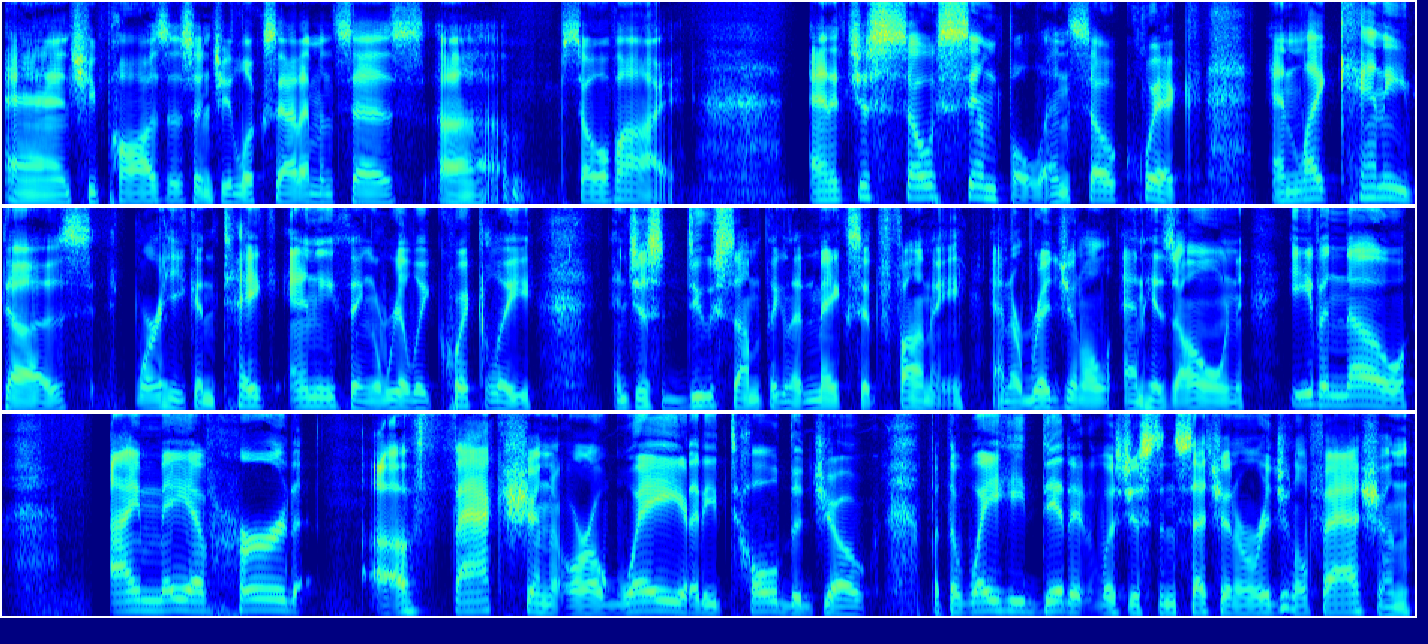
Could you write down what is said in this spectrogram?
And she pauses and she looks at him and says, uh, So have I. And it's just so simple and so quick. And like Kenny does, where he can take anything really quickly and just do something that makes it funny and original and his own, even though I may have heard a faction or a way that he told the joke, but the way he did it was just in such an original fashion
